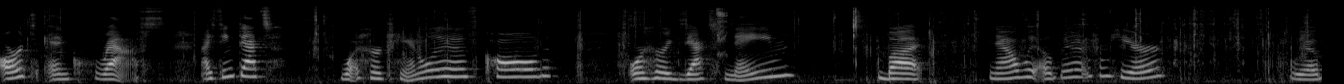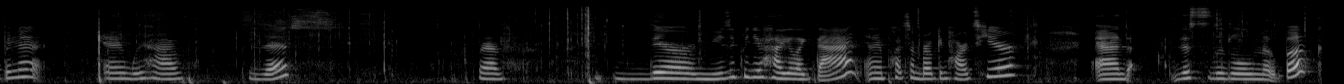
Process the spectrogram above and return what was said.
Arts and Crafts. I think that's what her channel is called or her exact name. But now we open it from here. We open it and we have this. We have their music video, How You Like That, and I put some broken hearts here, and this little notebook,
